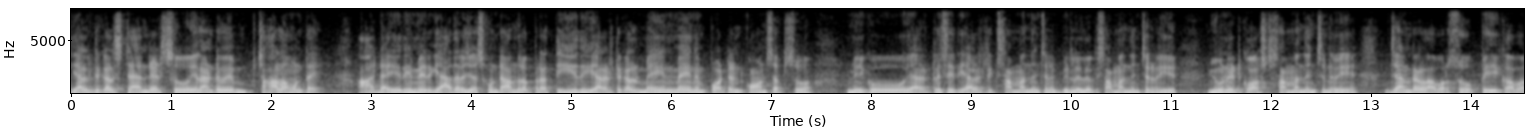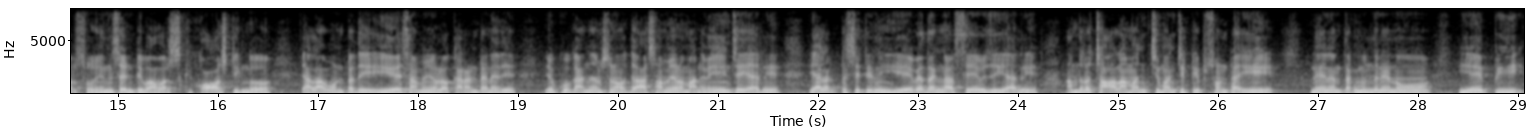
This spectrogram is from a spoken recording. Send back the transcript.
ఎలక్ట్రికల్ స్టాండర్డ్స్ ఇలాంటివి చాలా ఉంటాయి. ఆ డైరీ మీరు గ్యాదర్ చేసుకుంటే అందులో ప్రతిదీ electrical main main important concepts మీకు ఎలక్ట్రిసిటీ ఎలక్ట్రిక్ సంబంధించిన బిల్లులకు సంబంధించినవి యూనిట్ కాస్ట్ సంబంధించినవి general hours peak hours incentive అవర్స్కి కాస్టింగ్ ఎలా ఉంటుంది ఏ సమయంలో కరెంట్ అనేది ఎక్కువ కన్జంప్షన్ అవుతుంది ఆ సమయంలో మనం ఏం చేయాలి ఎలక్ట్రిసిటీని ఏ విధంగా సేవ్ చేయాలి అందులో చాలా మంచి మంచి టిప్స్ ఉంటాయి. నేను ఇంతకుముందు నేను ఏపీ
